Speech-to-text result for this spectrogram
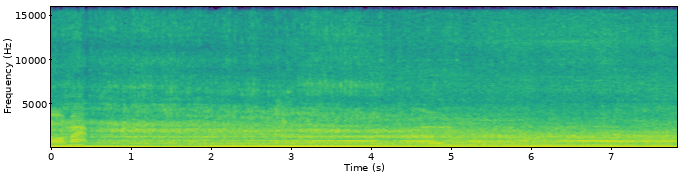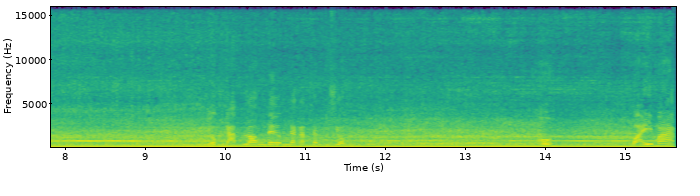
รอมากเอ้ยยกกลับล่องเดิมนะครับท่านผู้ชม โอ้ไว มาก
